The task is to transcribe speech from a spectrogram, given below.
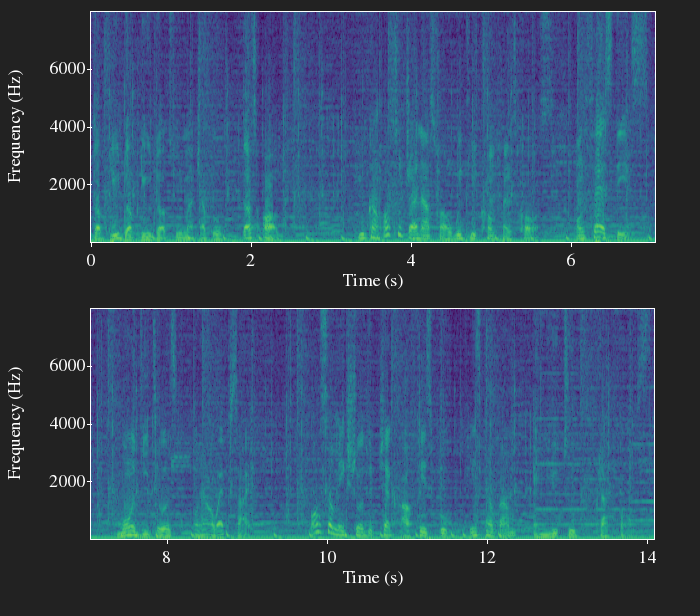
www.rhemachapel.org. You can also join us for our weekly conference calls on Thursdays. More details on our website. Also, make sure to check our Facebook, Instagram, and YouTube platforms.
